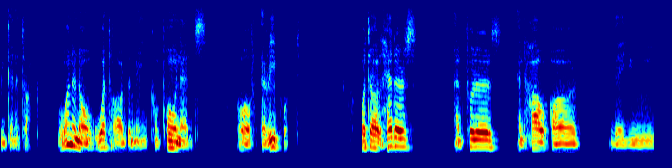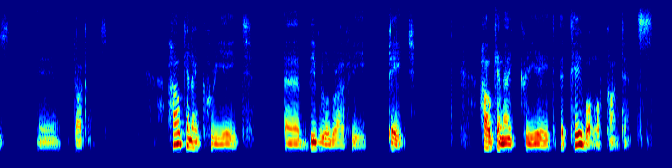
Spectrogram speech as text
we're going to talk. Want to know what are the main components of a report. What are headers and footers and how are they used in documents? How can I create a bibliography page? how can I create a table of contents?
